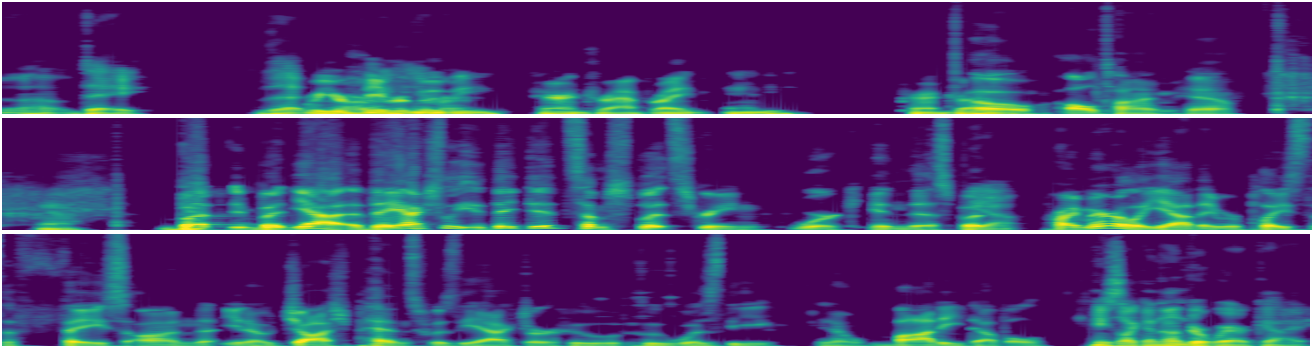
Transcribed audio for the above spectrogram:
Uh, they that or your Armie favorite Hammer- movie, Parent Trap, right, Andy? Parent Trap. Oh, all time, yeah. Yeah. But but yeah, they actually they did some split screen work in this, but Yeah. primarily, yeah, they replaced the face on, you know, Josh Pence was the actor who who was the, you know, body double. He's like an underwear guy,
